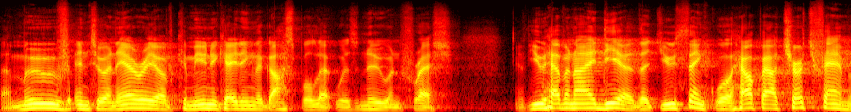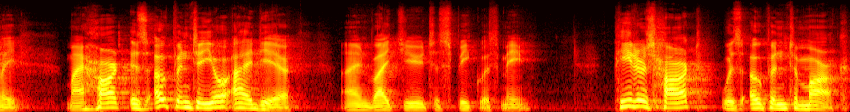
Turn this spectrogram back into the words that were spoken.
uh, move into an area of communicating the gospel that was new and fresh. If you have an idea that you think will help our church family, my heart is open to your idea. I invite you to speak with me. Peter's heart was open to Mark.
